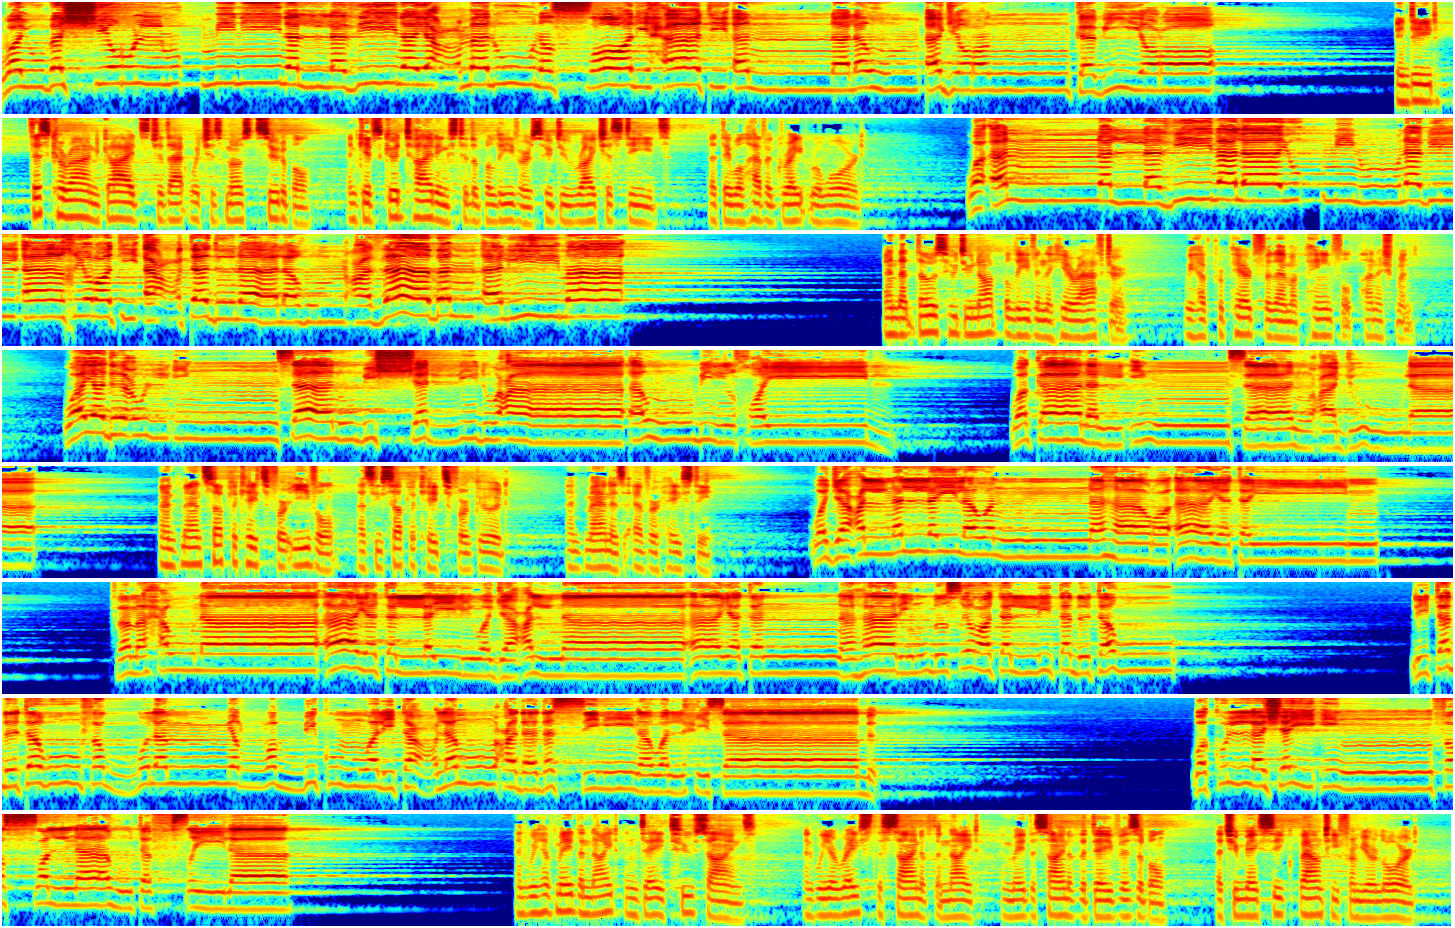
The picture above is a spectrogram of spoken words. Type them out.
ويبشر المؤمنين الذين يعملون الصالحات أن لهم أجرا كبيرا Indeed, this Quran guides to that which is most suitable and gives good tidings to the believers who do righteous deeds that they will have a great reward. وأن الذين لا يؤمنون بالآخرة أعتدنا لهم عذابا أليما And that those who do not believe in the hereafter, we have prepared for them a painful punishment. ويدعو الإنسان بالشر دعاءه بالخير وكان الإنسان عجولا And man supplicates for evil as he supplicates for good, and man is ever hasty. وجعلنا الليل والنهار آيتين فمحونا آية الليل وجعلنا آية النهار مبصرة لتبتغوا لتبتغوا فضلا من ربكم ولتعلموا عدد السنين والحساب وكل شيء فصلناه تفصيلا And we have made the night and day two signs, and we erased the sign of the night and made the sign of the day visible, that you may seek bounty from your Lord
